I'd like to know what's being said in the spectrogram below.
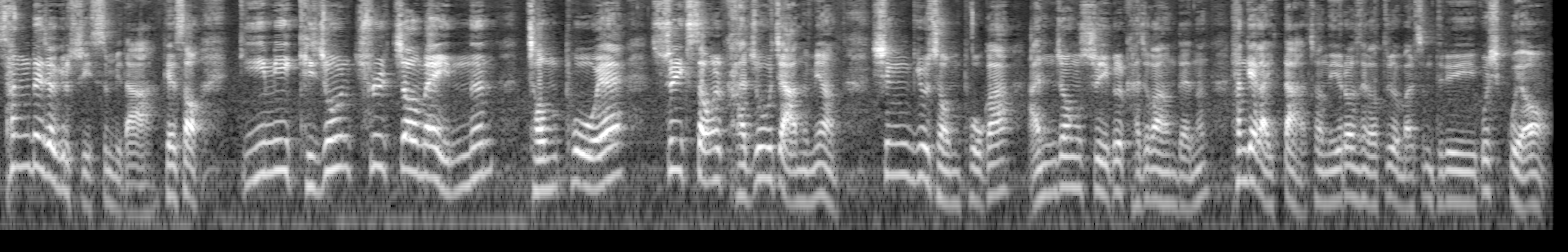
상대적일 수 있습니다. 그래서 이미 기존 출점에 있는 점포의 수익성을 가져오지 않으면 신규 점포가 안정 수익을 가져가는 데는 한계가 있다. 저는 이런 생각도 좀 말씀드리고 싶고요.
